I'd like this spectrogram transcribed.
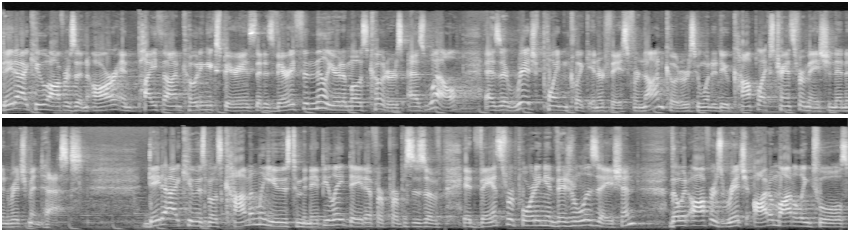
Dataiku offers an R and Python coding experience that is very familiar to most coders, as well as a rich point and click interface for non coders who want to do complex transformation and enrichment tasks. Dataiku is most commonly used to manipulate data for purposes of advanced reporting and visualization, though it offers rich auto modeling tools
